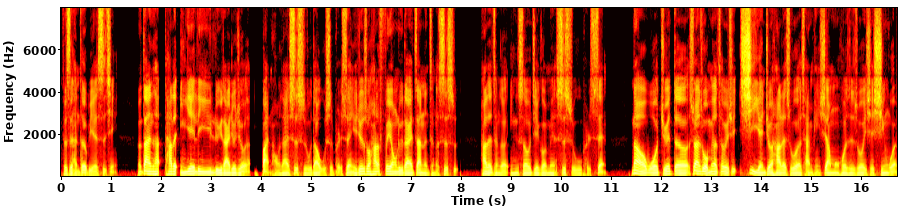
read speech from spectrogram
这是很特别的事情。那当然它它的营业利率大概就只有一半哦，大概四十五到五十 percent，也就是说它的费用率大概占了整个四十，它的整个营收结构里面四十五 percent。那我觉得虽然说我没有特别去细研究它的所有的产品项目，或者是说一些新闻。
